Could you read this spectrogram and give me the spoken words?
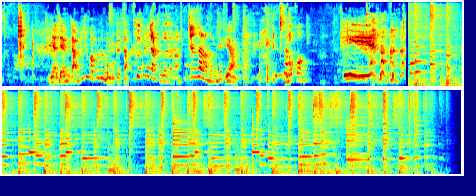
야, 내 남자친구 앞에서 못 먹겠다. 흑임자 그거잖아 찐사랑 음식? 야, 먹고. 히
